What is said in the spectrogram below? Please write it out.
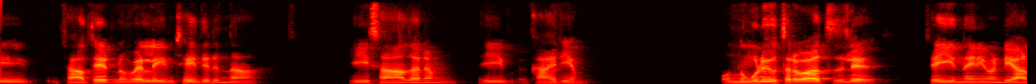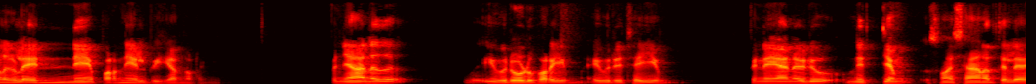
ഈ ചാത്തേട്ടനും വെള്ളയും ചെയ്തിരുന്ന ഈ സാധനം ഈ കാര്യം ഒന്നും കൂടി ഉത്തരവാദിത്തത്തിൽ ചെയ്യുന്നതിന് വേണ്ടി ആളുകളെ എന്നെ പറഞ്ഞേൽപ്പിക്കാൻ തുടങ്ങി. അപ്പം ഞാനത് ഇവരോട് പറയും ഇവർ ചെയ്യും. പിന്നെ ഞാനൊരു നിത്യം ശ്മശാനത്തിലെ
